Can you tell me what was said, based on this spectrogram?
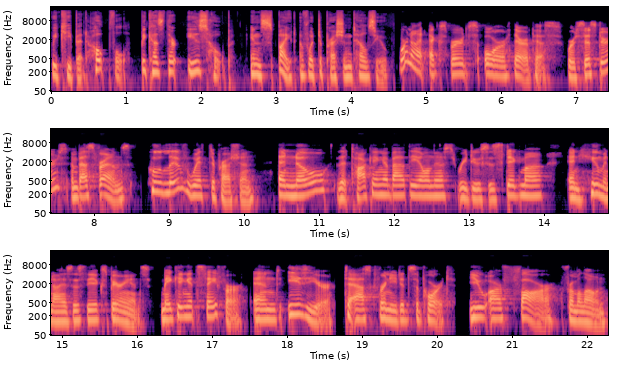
We keep it hopeful because there is hope in spite of what depression tells you. We're not experts or therapists. We're sisters and best friends who live with depression and know that talking about the illness reduces stigma and humanizes the experience, making it safer and easier to ask for needed support. You are far from alone.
